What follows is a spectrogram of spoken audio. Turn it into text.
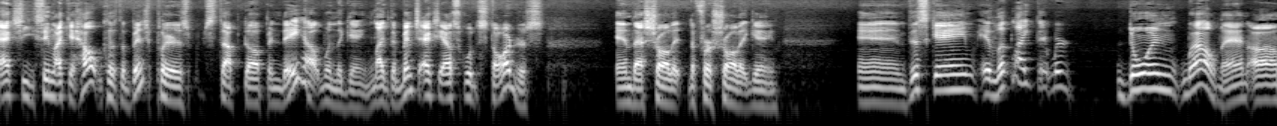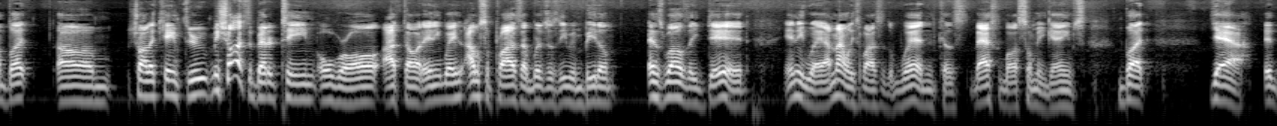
Actually, seemed like it helped because the bench players stepped up and they helped win the game. Like the bench actually outscored the starters in that Charlotte, the first Charlotte game. And this game, it looked like they were doing well, man. Um, but um, Charlotte came through. I mean, Charlotte's a better team overall. I thought anyway. I was surprised that Wizards even beat them as well as they did. Anyway, I'm not really surprised at the win because basketball is so many games. But yeah, it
